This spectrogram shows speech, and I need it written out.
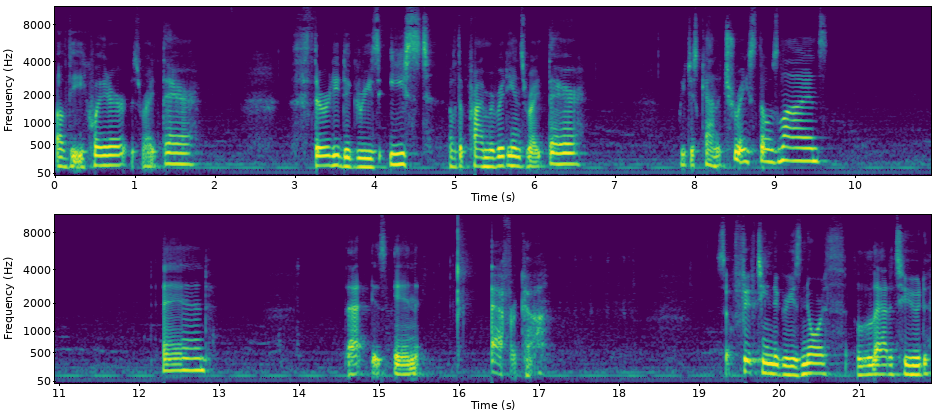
of the equator is right there. 30 degrees east of the prime meridians right there. We just kind of trace those lines. And that is in Africa. So 15 degrees north latitude,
